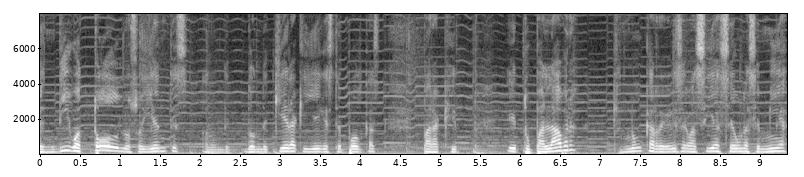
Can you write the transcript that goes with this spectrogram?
bendigo a todos los oyentes, a donde, quiera que llegue este podcast, para que eh, tu palabra, que nunca regrese vacía, sea una semilla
